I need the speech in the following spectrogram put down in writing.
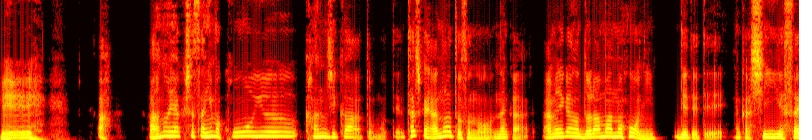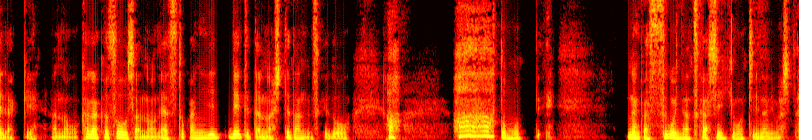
ええあの役者さん今こういう感じかと思って。確かにあの後その、なんかアメリカのドラマの方に出てて、なんか CSI だっけ？あの、科学捜査のやつとかに出出てたのは知ってたんですけど、あ、はぁーと思って、なんかすごい懐かしい気持ちになりました。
